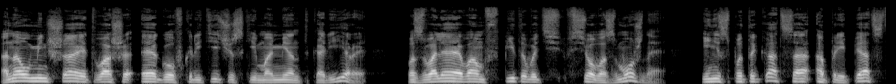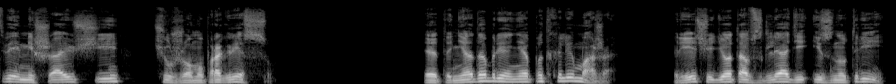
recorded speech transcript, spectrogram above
Она уменьшает ваше эго в критический момент карьеры, позволяя вам впитывать все возможное и не спотыкаться о препятствия, мешающие чужому прогрессу. Это не одобрение подхалимажа. Речь идет о взгляде изнутри,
